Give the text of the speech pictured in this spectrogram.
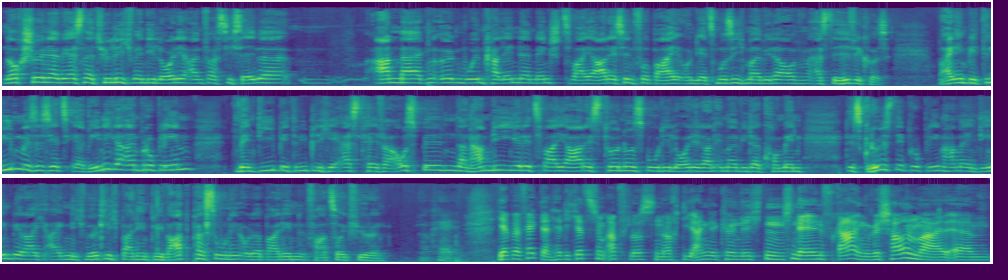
Noch schöner wäre es natürlich, wenn die Leute einfach sich selber anmerken, irgendwo im Kalender, Mensch, zwei Jahre sind vorbei und jetzt muss ich mal wieder auf den Erste-Hilfe-Kurs. Bei den Betrieben ist es jetzt eher weniger ein Problem. Wenn die betriebliche Ersthelfer ausbilden, dann haben die ihre zwei Jahresturnus, wo die Leute dann immer wieder kommen. Das größte Problem haben wir in dem Bereich eigentlich wirklich bei den Privatpersonen oder bei den Fahrzeugführern. Okay. Ja, perfekt. Dann hätte ich jetzt zum Abschluss noch die angekündigten schnellen Fragen. Wir schauen mal, ähm,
